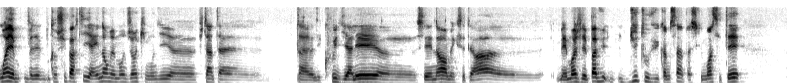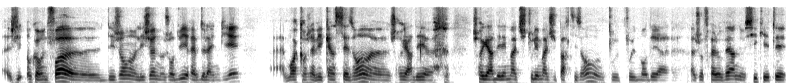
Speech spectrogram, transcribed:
moi, quand je suis parti, il y a énormément de gens qui m'ont dit euh, Putain, t'as as les couilles d'y aller, euh, c'est énorme, etc. Euh, mais moi, je ne l'ai pas vu, du tout vu comme ça, parce que moi, c'était, encore une fois, des gens, les jeunes aujourd'hui, rêvent de la NBA. moi, quand j'avais 15-16 ans, je, regardais, je regardais les matchs, tous les matchs du Partisan. Vous pouvez, demander à, Geoffrey Lauvergne aussi, qui était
